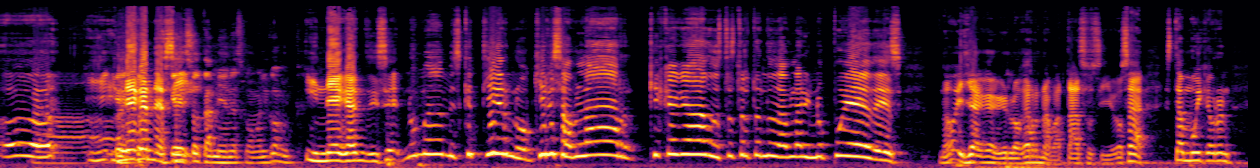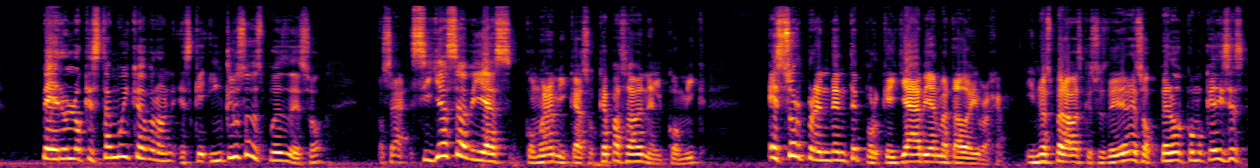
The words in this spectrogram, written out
ah", y, y Que eso- Negan que así. eso también es como el cómic. Y Negan dice, no mames, qué tierno, quieres hablar, qué cagado, estás tratando de hablar y no puedes. ¿No? Y ya lo agarran a batazos y, o sea, está muy cabrón. Pero lo que está muy cabrón es que incluso después de eso, o sea, si ya sabías, como era mi caso, qué pasaba en el cómic, es sorprendente porque ya habían matado a Abraham y no esperabas que sucediera eso, pero como que dices,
